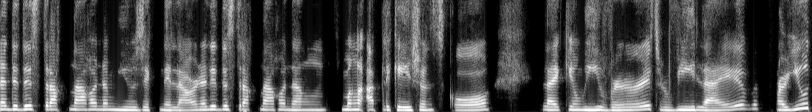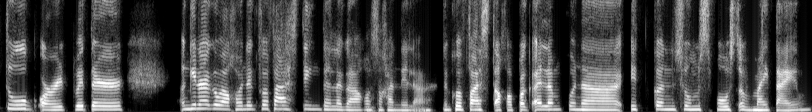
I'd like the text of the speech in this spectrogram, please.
nadidistract na ako ng music nila or nadidistract na ako ng mga applications ko, like yung Weavers or VLive or YouTube or Twitter, ang ginagawa ko, nagfa-fasting talaga ako sa kanila. Nagfa-fast ako. Pag alam ko na it consumes most of my time,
